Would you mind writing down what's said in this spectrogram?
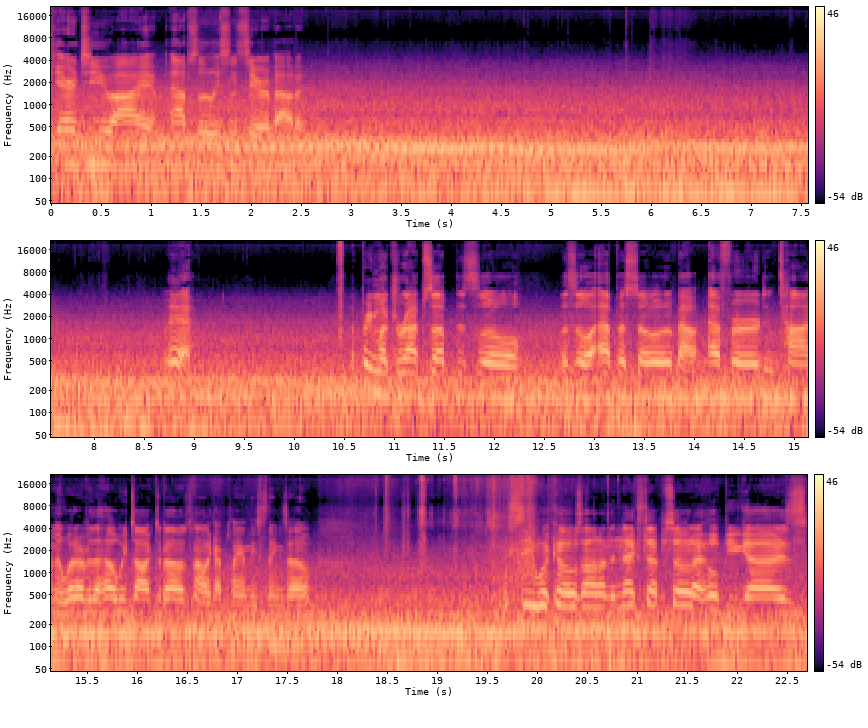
guarantee you I am absolutely sincere about it. Yeah. That pretty much wraps up this little this little episode about effort and time and whatever the hell we talked about. It's not like I planned these things out. We'll see what goes on on the next episode. I hope you guys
